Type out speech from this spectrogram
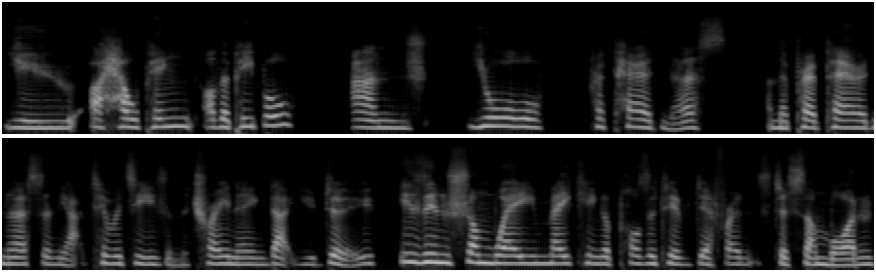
you are helping other people and your preparedness and the preparedness and the activities and the training that you do is in some way making a positive difference to someone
